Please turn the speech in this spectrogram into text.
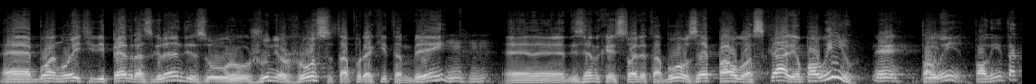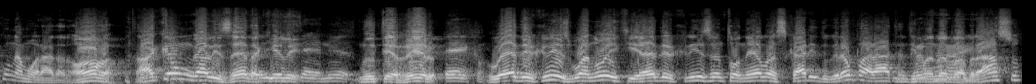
É, boa noite de Pedras Grandes, o Júnior Rosso está por aqui também, Uhum. é, dizendo que a história tá boa. O Zé Paulo Ascari, é o Paulinho? É. Paulinho, Paulinho tá com namorada nova, tá? Que é um galizé daquele no terreiro. É, O Éder Cris, boa noite. Éder Cris Antonello Ascari do Grão Pará, tá Do te Grão mandando um Pará, abraço.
